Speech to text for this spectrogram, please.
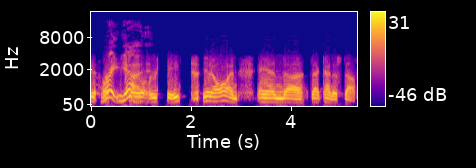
know, right. Yeah. You know, and, and, uh, that kind of stuff.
